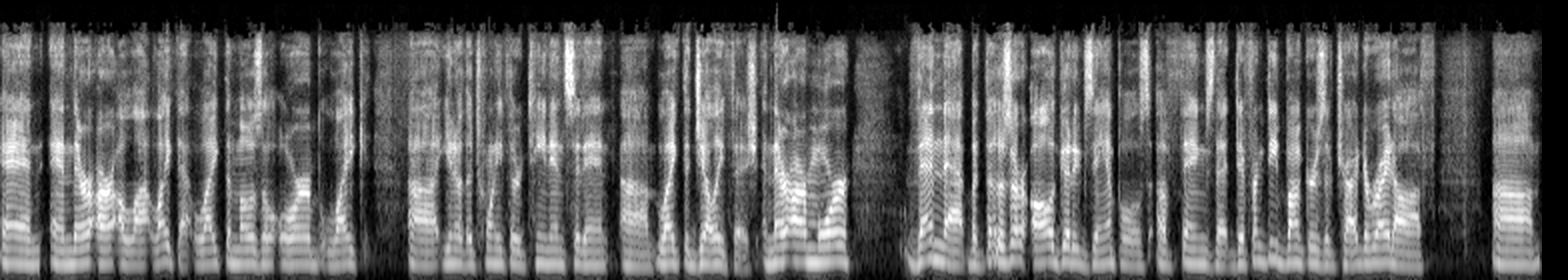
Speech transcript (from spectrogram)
And and there are a lot like that, like the Mosul orb, like uh, you know the 2013 incident, um, like the jellyfish, and there are more than that. But those are all good examples of things that different debunkers have tried to write off. Um,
